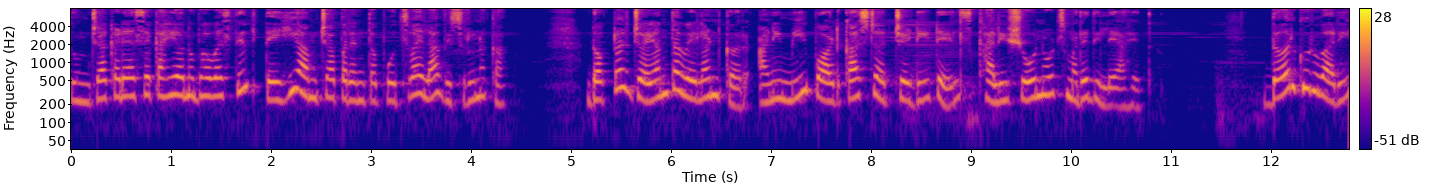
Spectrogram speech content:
तुमच्याकडे असे काही अनुभव असतील तेही आमच्यापर्यंत पोचवायला विसरू नका. डॉक्टर जयंत वेलणकर आणि मी पॉडकास्टरचे डिटेल्स खाली शो नोट्समध्ये दिले आहेत. दर गुरुवारी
